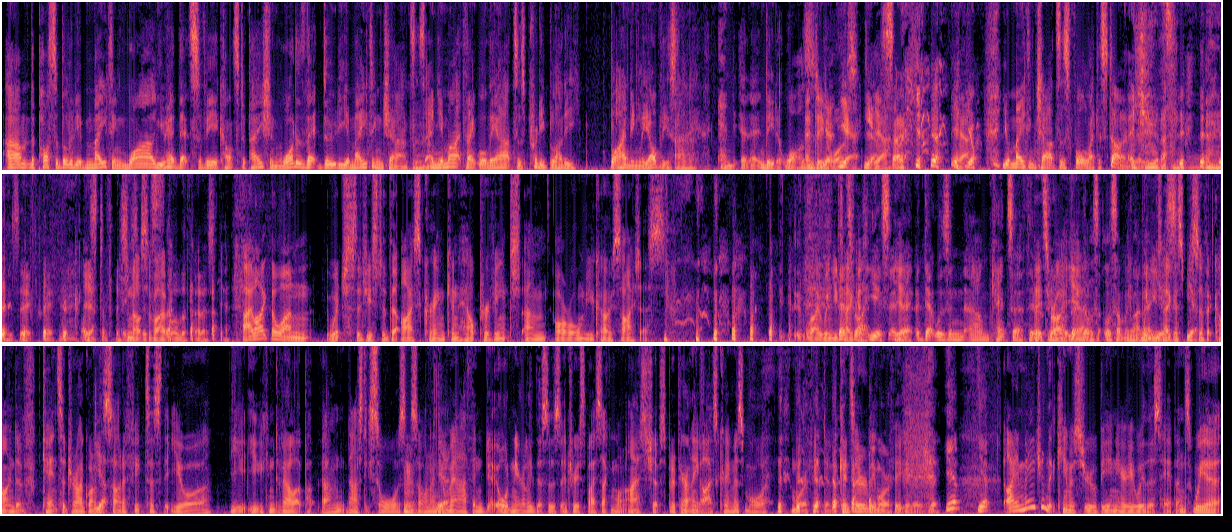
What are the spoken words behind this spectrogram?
um, the possibility of mating while you had that severe constipation. What does that do to your mating chances? Mm-hmm. And you might think, well, the answer is pretty bloody blindingly obvious. Uh, and indeed it was. Indeed yeah, it was. Yeah, yeah. yeah. So yeah. Your, your mating chances fall like a stone. Really, you know? exactly. It's not survival of the fittest. Yeah. I like the one which suggested that ice cream can help prevent um, oral mucositis. like when you That's take right. A, yes, and that, that, was in um, cancer therapy. That's right. Or, yeah, that was, or something like when that. When you yes. take a specific kind of cancer drug, one of the side effects is that you're you, you can develop um, nasty sores and mm, so on in yeah. your mouth. And ordinarily, this is addressed by sucking on ice chips, but apparently, ice cream is more more effective, considerably more effective, actually. Yep, yep. I imagine that chemistry will be an area where this happens, where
